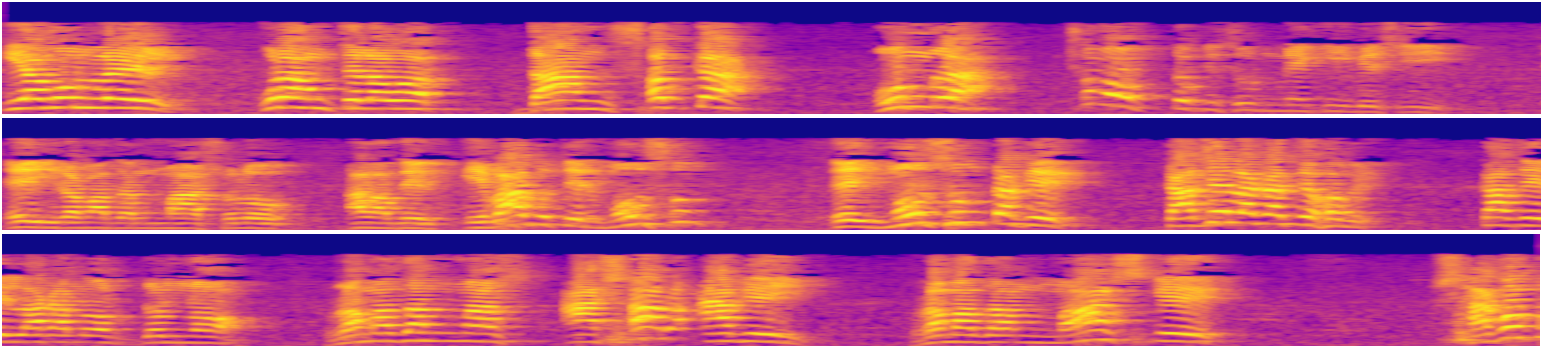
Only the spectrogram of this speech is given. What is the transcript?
কিয়ামুল্লাইল কোরআন তেলাওয়াত, দান, সদকা, উমরা, সমস্ত কিছুর নেকি বেশি। এই রমাদান মাস হল আমাদের এবাদতের মৌসুম। এই মৌসুমটাকে কাজে লাগাতে হবে। কাজে লাগানোর জন্য রমাদান মাস আসার আগেই রমাদান মাসকে স্বাগত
